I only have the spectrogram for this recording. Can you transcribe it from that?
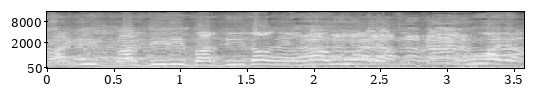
ਵਰਦੀ ਵਰਦੀ ਦੀ ਵਰਦੀ ਤਾਂ ਸੋਚਦਾ ਉਹ ਆ ਜਾ ਉਹ ਆ ਜਾ।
